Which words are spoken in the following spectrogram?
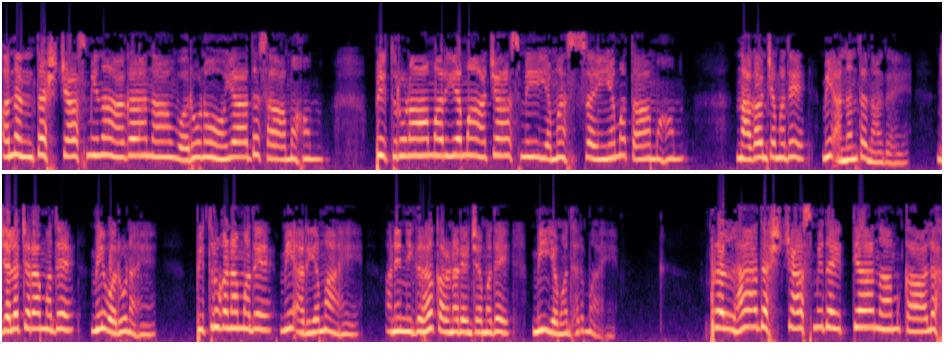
अनंतश्चास्मि नागानां वरुणो यादसामहम् पितृणामर्यमाचास्मी यमः संयमतामहम नागांच्या मध्ये मी अनंत नाग आहे. जलचरामध्ये मी वरुण आहे. पितृगणामध्ये मी अर्यमा आहे. आणि निग्रह करणाऱ्यांच्या मध्ये मी यमधर्म आहे. प्रल्हादश्चास्मि दैत्यानां कालः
